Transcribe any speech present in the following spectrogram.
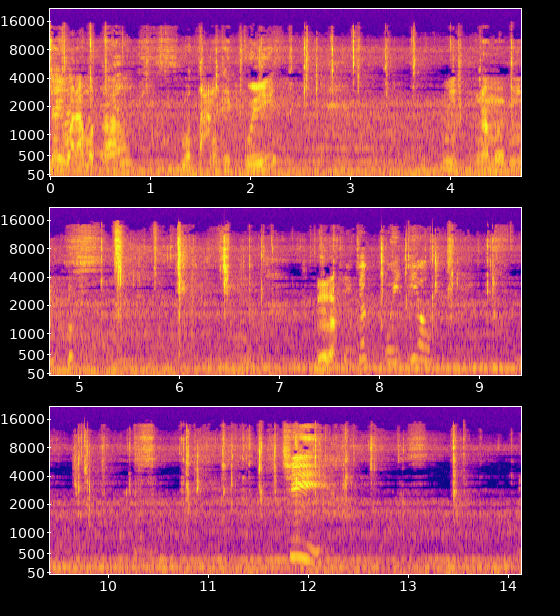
Đây gọi là một uh, một tảng thịt quý. Ừm, nằm ở Biết là thì rất quý yêu. Chi ngon không? Hơi cay đúng không? Cái gì? Rồi đi rửa tay quá. Cho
